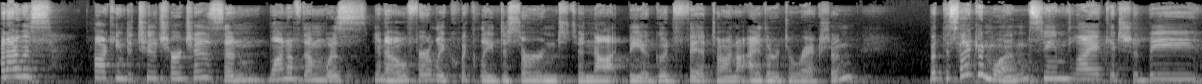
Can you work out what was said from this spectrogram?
And I was talking to two churches, and one of them was, you know, fairly quickly discerned to not be a good fit on either direction. But the second one seemed like it should be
